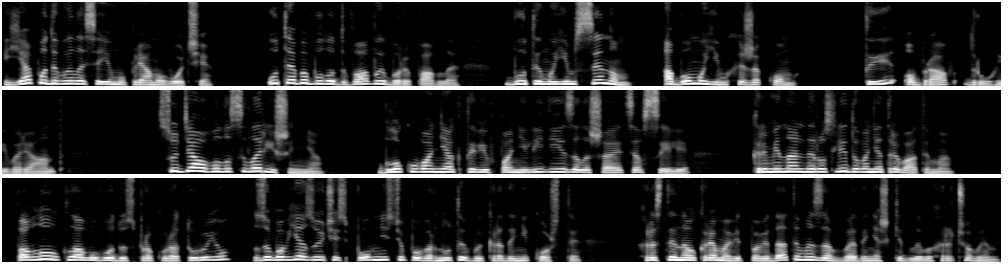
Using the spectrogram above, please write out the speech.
Я подивилася йому прямо в очі. У тебе було два вибори, Павле бути моїм сином або моїм хижаком. Ти обрав другий варіант. Суддя оголосила рішення. Блокування активів пані Лідії залишається в силі. Кримінальне розслідування триватиме. Павло уклав угоду з прокуратурою, зобов'язуючись повністю повернути викрадені кошти. Христина окремо відповідатиме за введення шкідливих речовин.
